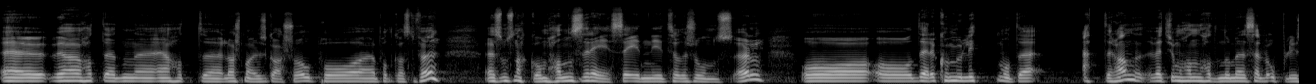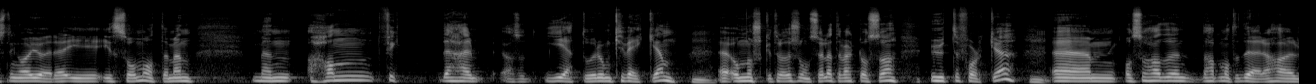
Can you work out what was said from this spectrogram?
eh, vi har hatt en, jeg har hatt Lars Marius Garsvold på podkasten før, som snakker om hans reise inn i tradisjonsøl. Og, og dere kom jo litt på en måte etter han. Jeg vet ikke om han hadde noe med selve opplysninga å gjøre i, i så måte, men, men han fikk det her altså, gjetord om Kveiken, eh, om norske tradisjonsøl etter hvert også, ut til folket. Eh, og så har dere har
